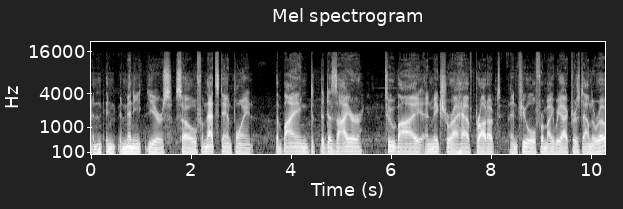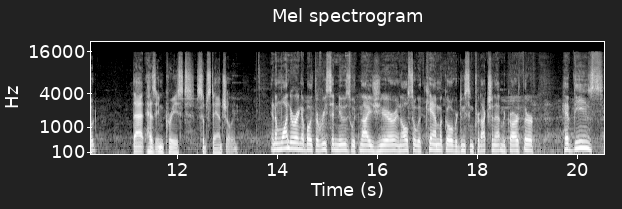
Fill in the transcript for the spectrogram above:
in, in, in many years. So from that standpoint, the buying, the desire to buy and make sure I have product and fuel for my reactors down the road, that has increased substantially. And I'm wondering about the recent news with Niger and also with Cameco reducing production at McArthur. Have these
